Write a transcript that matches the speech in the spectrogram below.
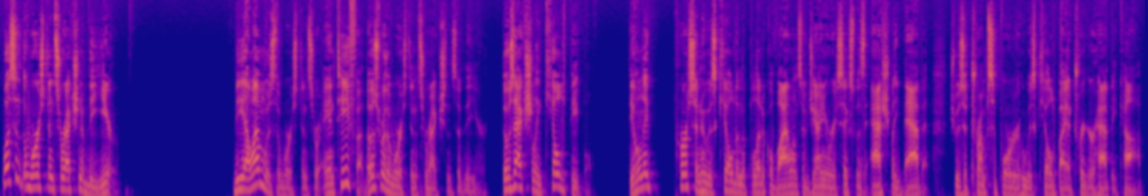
Wasn't the worst insurrection of the year. BLM was the worst insurrection. Antifa, those were the worst insurrections of the year. Those actually killed people. The only person who was killed in the political violence of January 6th was Ashley Babbitt. She was a Trump supporter who was killed by a trigger happy cop.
